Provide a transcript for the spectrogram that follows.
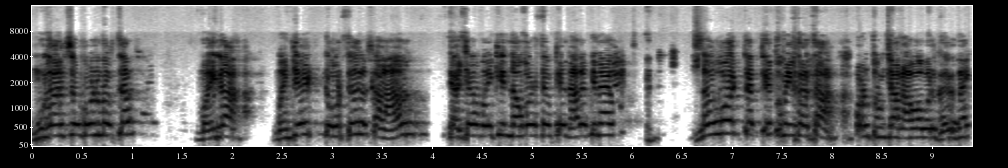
मुलांचं कोण बघतं? महिला. म्हणजे टोटल काम त्याच्यापैकी नव्वद टक्के झालं की नाही नव्वद टक्के तुम्ही करता पण तुमच्या नावावर घर नाही.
